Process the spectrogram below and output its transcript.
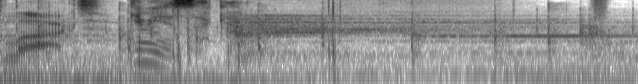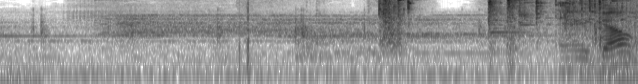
It's locked. Give me a second. There you go.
